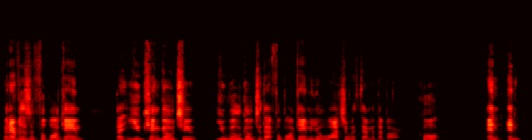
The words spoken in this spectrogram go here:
Whenever there's a football game that you can go to, you will go to that football game and you'll watch it with them at the bar. Cool. And and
